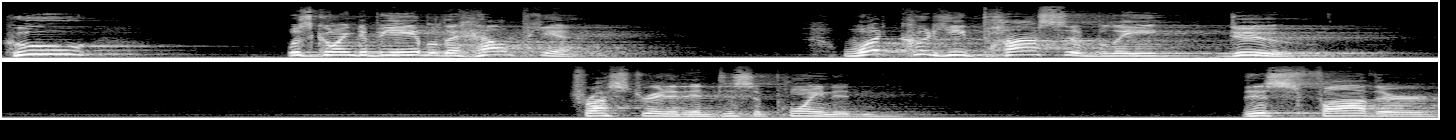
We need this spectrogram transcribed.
Who was going to be able to help him? What could he possibly do? Frustrated and disappointed, this father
